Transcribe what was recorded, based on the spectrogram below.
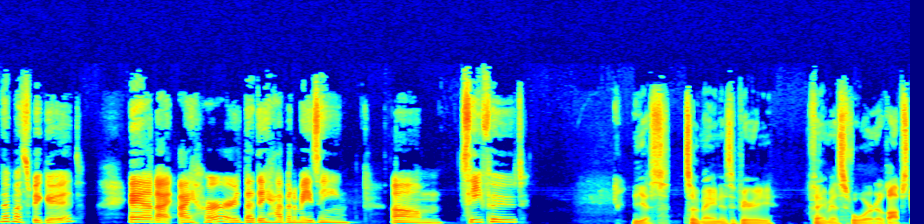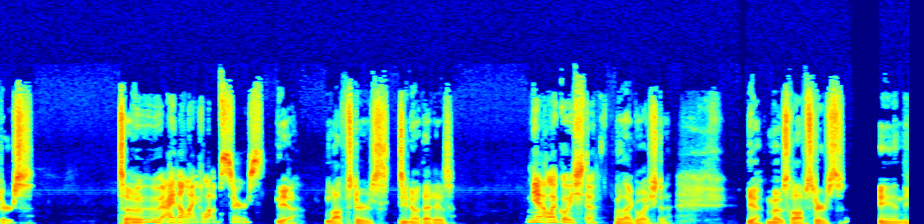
That must be good. And I, I heard that they have an amazing um, seafood. Yes. So Maine is very famous for lobsters. So Ooh, I don't like lobsters. yeah, lobsters. Do you know what that is? Yeah, lagosta. Lagosta. Yeah, most lobsters in the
